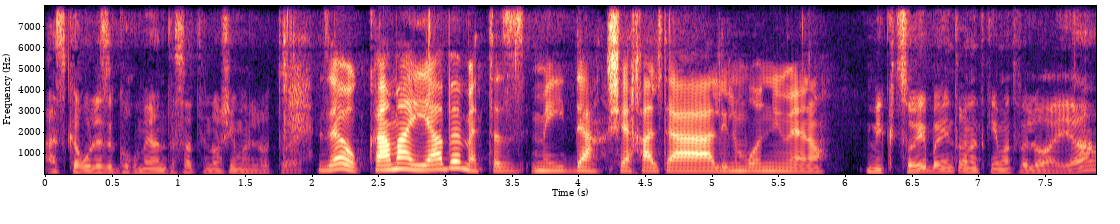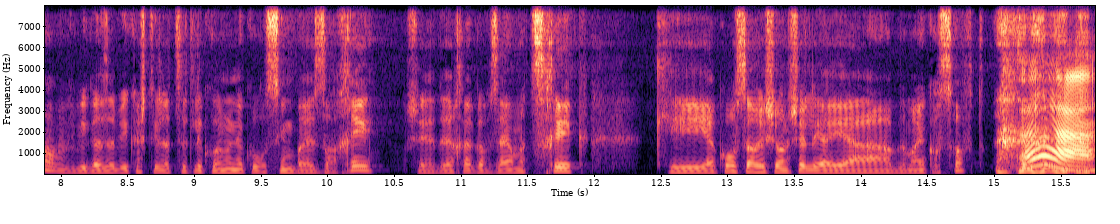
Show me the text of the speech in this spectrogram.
אז קראו לזה גורמי הנדסת אנוש, אם אני לא טועה. זהו, כמה היה באמת אז מידע שיכלת ללמוד ממנו? מקצועי באינטרנט כמעט ולא היה, ובגלל זה ביקשתי לצאת לכל מיני קורסים באזרחי, שדרך אגב זה היה מצחיק, כי הקורס הראשון שלי היה במייקרוסופט. אה.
